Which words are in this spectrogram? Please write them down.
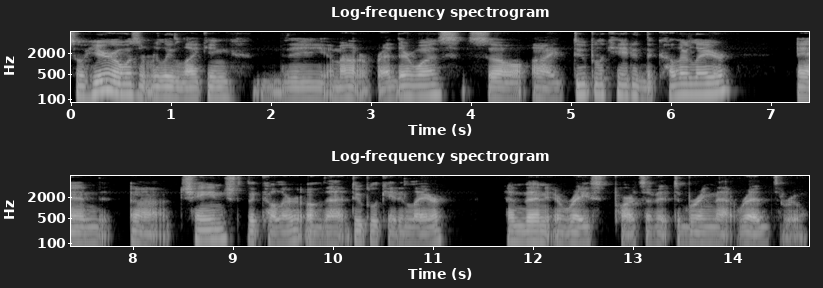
So here I wasn't really liking the amount of red there was, so I duplicated the color layer and uh, changed the color of that duplicated layer and then erased parts of it to bring that red through.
